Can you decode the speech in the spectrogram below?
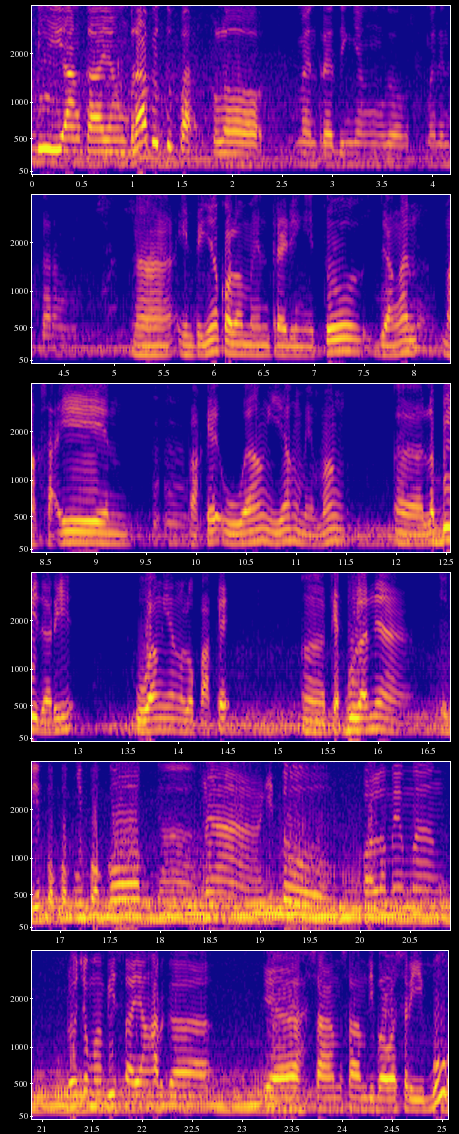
di angka yang berapa itu Pak kalau main trading yang lo mainin sekarang nih? Nah intinya kalau main trading itu jangan maksain, Mm-mm. pakai uang yang memang eh, lebih dari uang yang lo pakai eh, tiap bulannya. Jadi pokoknya pokok. Nah, Nah gitu. Kalau memang lo cuma bisa yang harga ya saham-saham di bawah seribu,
